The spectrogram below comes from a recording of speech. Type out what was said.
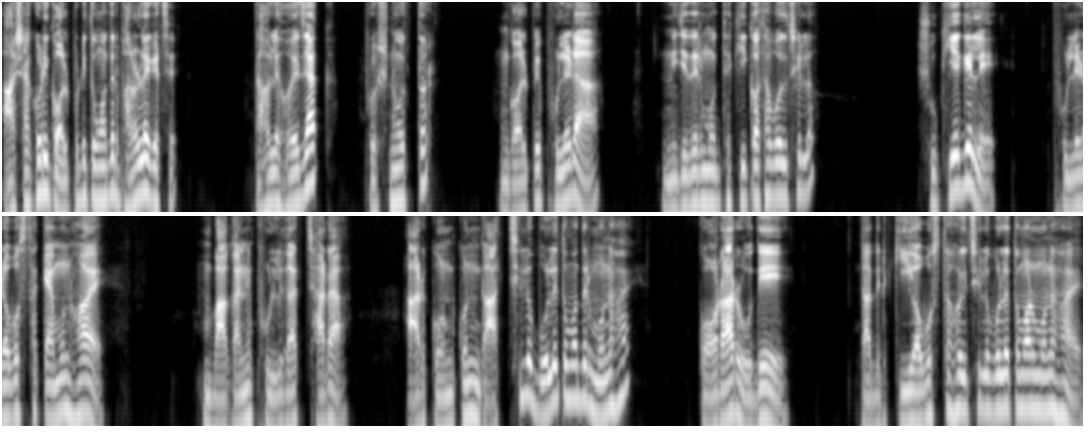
আশা করি গল্পটি তোমাদের ভালো লেগেছে। তাহলে হয়ে যাক প্রশ্ন উত্তর। গল্পে ফুলেরা নিজেদের মধ্যে কি কথা বলছিল? শুকিয়ে গেলে ফুলের অবস্থা কেমন হয়? বাগানে ফুল গাছ ছাড়া আর কোন কোন গাছ ছিল বলে তোমাদের মনে হয়? কড়া রোদে। তাদের কি অবস্থা হয়েছিল বলে তোমার মনে হয়?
